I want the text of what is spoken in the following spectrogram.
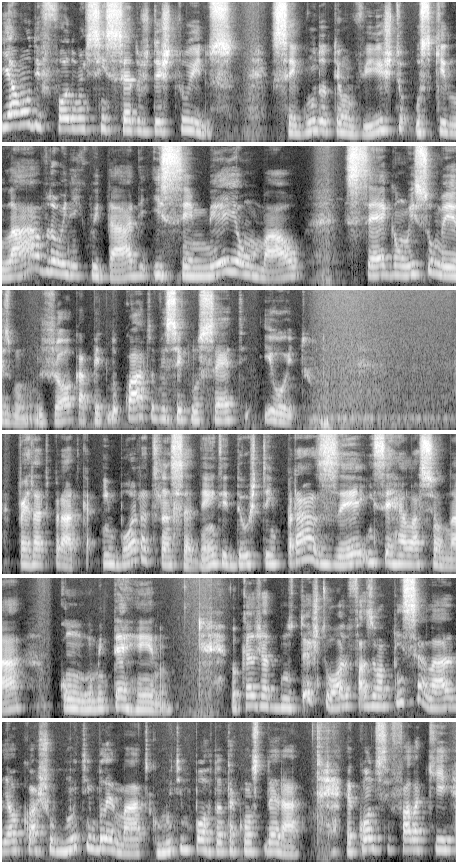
e aonde foram os sinceros destruídos. Segundo eu tenho visto, os que lavram iniquidade e semeiam mal, cegam isso mesmo. Jó capítulo 4, versículos 7 e 8. Verdade prática. Embora transcendente, Deus tem prazer em se relacionar com o homem terreno. Eu quero já no textuário fazer uma pincelada de algo que eu acho muito emblemático, muito importante a considerar. É quando se fala que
